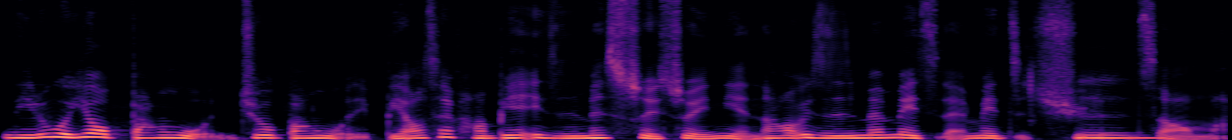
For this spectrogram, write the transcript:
你如果要帮我，你就帮我，你不要在旁边一直在那边碎碎念，然后一直在那边妹子来妹子去的，你知嗯道吗？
